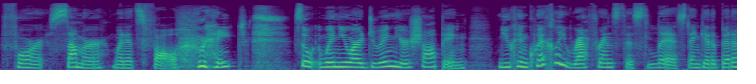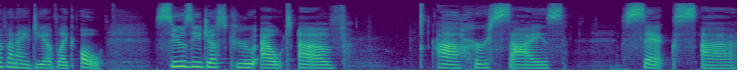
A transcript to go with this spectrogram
for summer when it's fall, right? So when you are doing your shopping, you can quickly reference this list and get a bit of an idea of like, oh, Susie just grew out of uh, her size six uh,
